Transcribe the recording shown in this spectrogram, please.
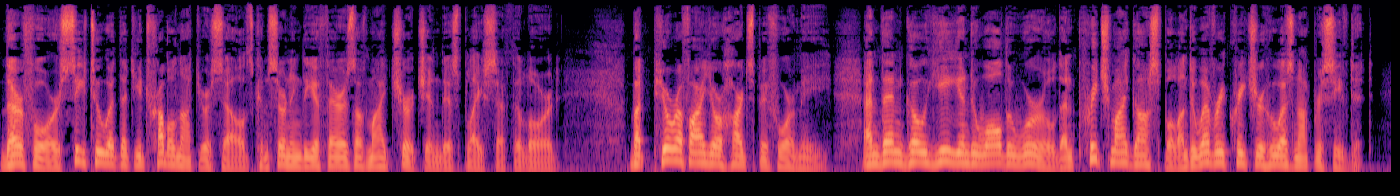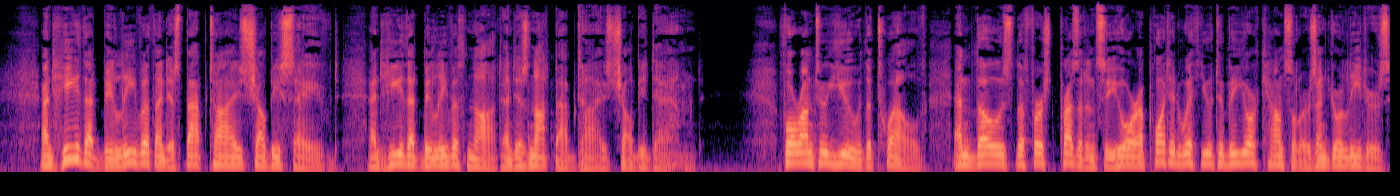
Therefore see to it that ye trouble not yourselves concerning the affairs of my church in this place, saith the Lord. But purify your hearts before me, and then go ye into all the world, and preach my gospel unto every creature who has not received it. And he that believeth and is baptized shall be saved, and he that believeth not and is not baptized shall be damned. For unto you the twelve, and those the first presidency who are appointed with you to be your counselors and your leaders,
